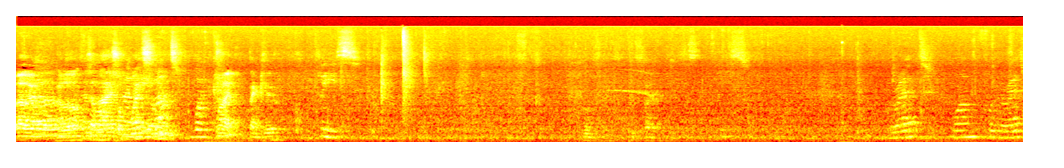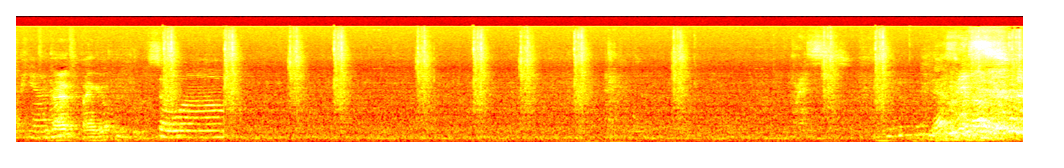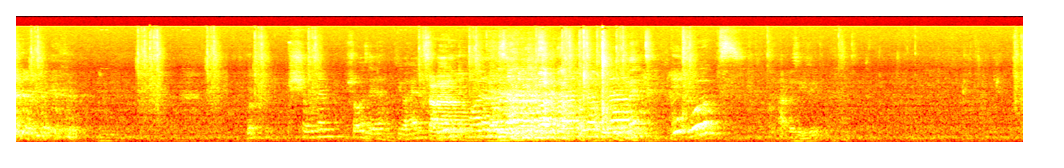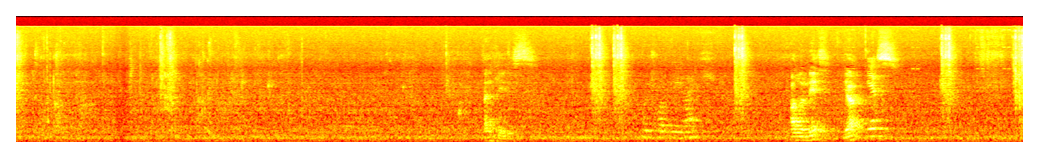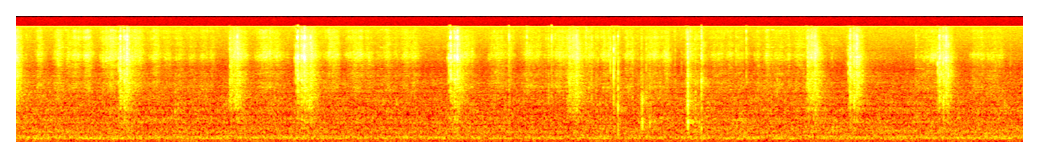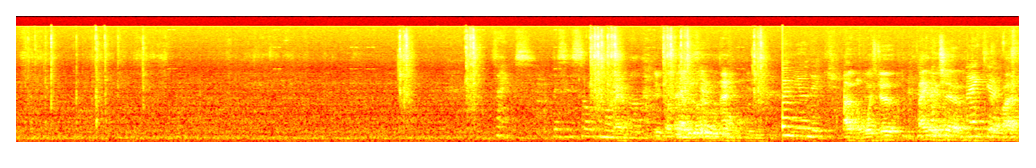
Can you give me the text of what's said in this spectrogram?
Hello. Hello. Hello. Westland. Welcome, Right, thank you. please. Red, one for the red piano. Okay, thank you. So. Yes. Show them. Show there, your hands. Whoops. That was easy. Thank you. Which one do you like? Underneath, yeah? Yes. Thank you. Munich. I always do. Thank you, sir. Thank you. Bye.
